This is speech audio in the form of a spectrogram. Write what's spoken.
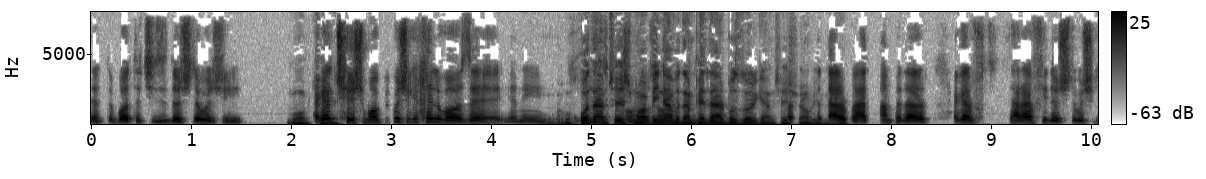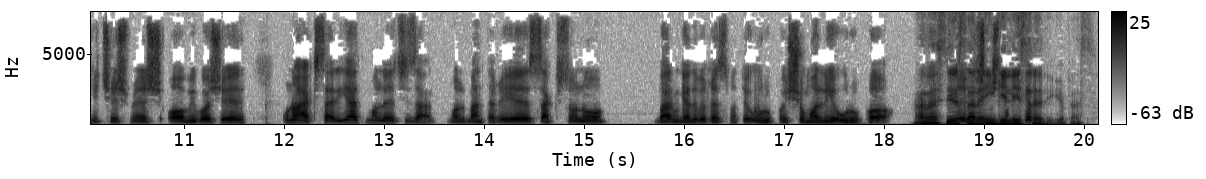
ارتباط چیزی داشته باشی. ممکن اگر چشمابی باشه که خیلی واضحه. یعنی خودم چشمابی نبودم پدر بزرگم چشمابی بود. پدر حتما پدر اگر طرفی داشته باشه که چشمش آبی باشه اونا اکثریت مال چیزن. مال منطقه ساکسون و برمیگرده به قسمت اروپا شمالی اروپا. زیر سر انگلیس دیگه پس.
